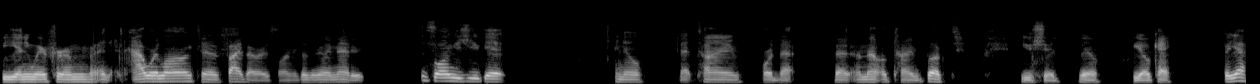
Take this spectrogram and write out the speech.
be anywhere from an hour long to five hours long it doesn't really matter as long as you get you know that time or that that amount of time booked you should you know be okay but yeah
